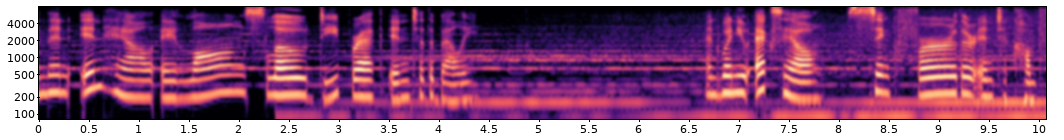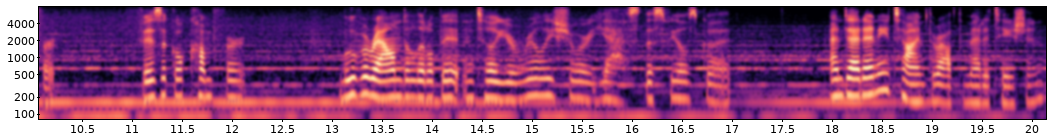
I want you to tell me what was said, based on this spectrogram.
And then inhale a long, slow, deep breath into the belly. And when you exhale, sink further into comfort, physical comfort, Move around a little bit until you're really sure, yes, this feels good. And at any time throughout the meditation,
